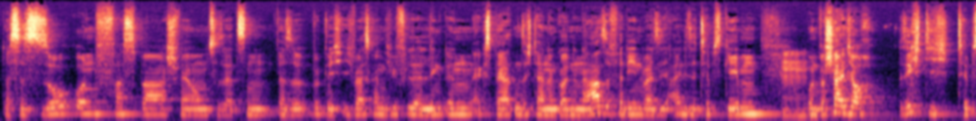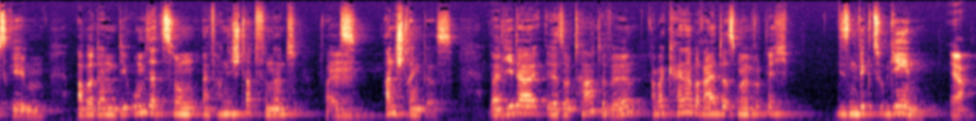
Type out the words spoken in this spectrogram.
Das ist so unfassbar schwer umzusetzen. Also wirklich, ich weiß gar nicht, wie viele LinkedIn-Experten sich da eine goldene Nase verdienen, weil sie all diese Tipps geben mhm. und wahrscheinlich auch richtig Tipps geben, aber dann die Umsetzung einfach nicht stattfindet, weil mhm. es anstrengend ist weil jeder Resultate will, aber keiner bereit ist, mal wirklich diesen Weg zu gehen. Ja,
